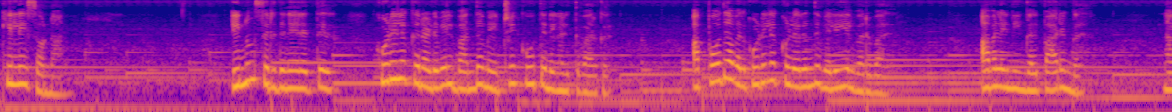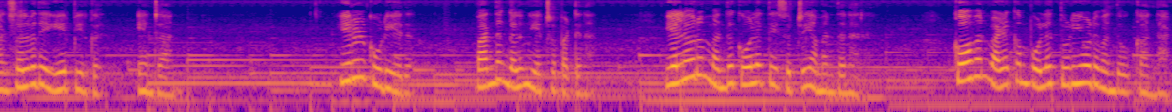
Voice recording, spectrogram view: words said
கிள்ளி சொன்னான். இன்னும் சிறிது நேரத்தில் குடிலுக்கு நடுவில் பந்தமேற்றி கூத்து நிகழ்த்துவார்கள். அப்போது அவள் குடிலுக்குள்ளிருந்து வெளியில் வருவாள். அவளை நீங்கள் பாருங்கள். நான் சொல்வதை ஏற்பீர்கள் என்றான். இருள் கூடியது. பந்தங்களும் ஏற்றப்பட்டன. எல்லோரும் வந்து கோலத்தை சுற்றி அமர்ந்தனர். கோவன் வழக்கம் போல துடியோடு வந்து உட்கார்ந்தான்.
